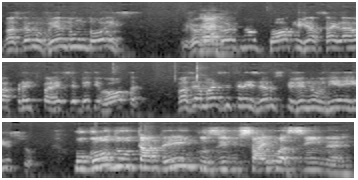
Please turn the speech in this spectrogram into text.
nós estamos vendo um dois. O jogador não toca e já sai lá na frente para receber de volta. Fazia mais de três anos que a gente não via isso. O gol do Tadei, inclusive, saiu assim, né?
